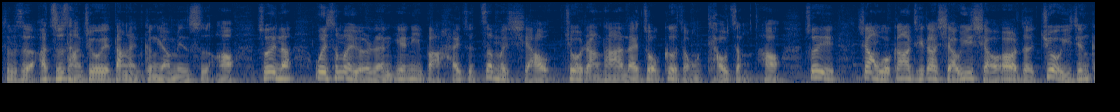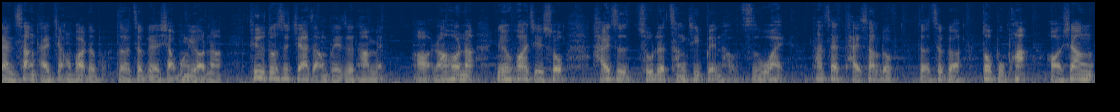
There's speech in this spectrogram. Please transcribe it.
是不是啊？职场就业当然更要面试啊。所以呢，为什么有人愿意把孩子这么小就让他来做各种调整？哈，所以像我刚刚提到小一、小二的就已经敢上台讲话的的这个小朋友呢，其实都是家长陪着他们。啊，然后呢，你会发觉说，孩子除了成绩变好之外，他在台上的的这个都不怕。好像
